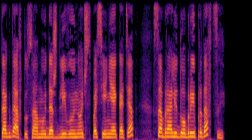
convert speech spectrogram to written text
тогда, в ту самую дождливую ночь спасения котят, собрали добрые продавцы.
